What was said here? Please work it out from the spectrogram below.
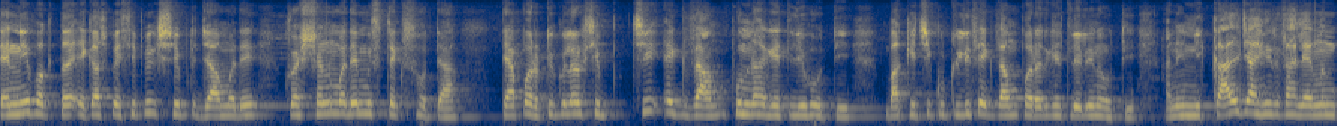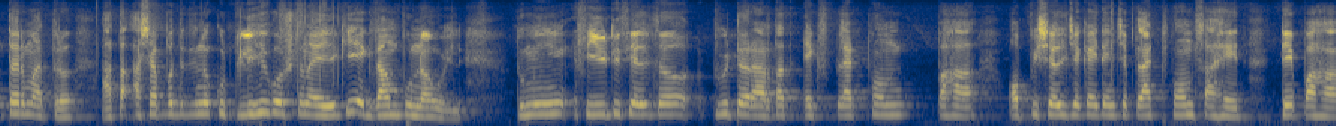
त्यांनी फक्त एका स्पेसिफिक शिफ्ट ज्यामध्ये क्वेश्चनमध्ये मिस्टेक्स होत्या त्या पर्टिक्युलर शिफ्टची एक्झाम पुन्हा घेतली होती. बाकीची कुठलीच एक्झाम परत घेतलेली नव्हती. आणि निकाल जाहीर झाल्यानंतर मात्र आता अशा पद्धतीनं कुठलीही गोष्ट नाही आहे की एक्झाम पुन्हा होईल. तुम्ही सी ई टी सेलचं ट्विटर अर्थात एक्स प्लॅटफॉर्म पहा ऑफिशियल जे काही त्यांचे प्लॅटफॉर्म्स आहेत ते पहा.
